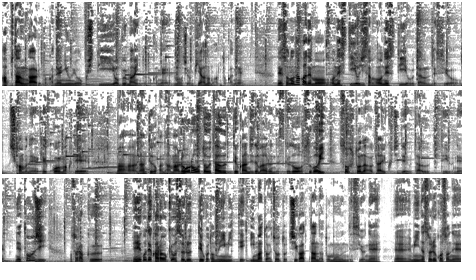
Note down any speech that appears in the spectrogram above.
アップタウンガールとかね、ニューヨークステイト・オブ・マインドとかね、もちろんピアノマンとかね。で、その中でも、オネスティおじさんはオネスティを歌うんですよ。しかもね、結構上手くて、まあ、なんていうのかな、まあ、朗々と歌うっていう感じでもあるんですけど、すごいソフトな歌い口で歌うっていうね。で、当時、おそらく、英語でカラオケをするっていうことの意味って今とはちょっと違ったんだと思うんですよね。えーみんなそれこそね、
